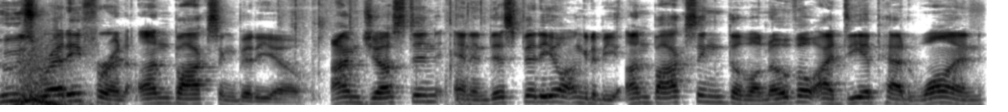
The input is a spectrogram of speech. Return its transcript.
Who's ready for an unboxing video? I'm Justin, and in this video, I'm going to be unboxing the Lenovo IdeaPad 1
